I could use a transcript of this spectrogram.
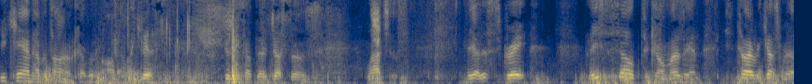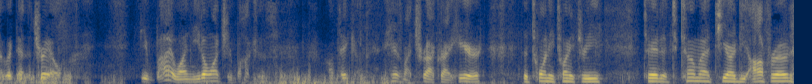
you can have a tonneau cover on it like this. You just have to adjust those latches. Yeah, this is great. I used to sell Tacomas and used to tell every customer that looked at the trail, if you buy one, you don't want your boxes. I'll take them. Here's my truck right here, the 2023 Toyota Tacoma TRD Off-Road.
